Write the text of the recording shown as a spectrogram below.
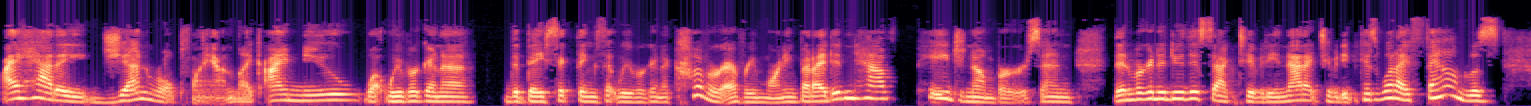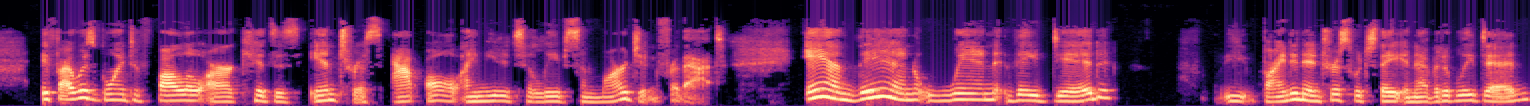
I had a general plan. Like I knew what we were going to the basic things that we were going to cover every morning, but I didn't have page numbers. And then we're going to do this activity and that activity because what I found was if I was going to follow our kids' interests at all, I needed to leave some margin for that. And then when they did find an interest, which they inevitably did.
